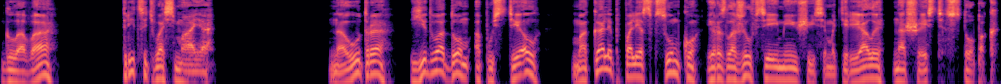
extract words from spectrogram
Глава тридцать восьмая На утро, едва дом опустел, Макалеб полез в сумку и разложил все имеющиеся материалы на шесть стопок.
